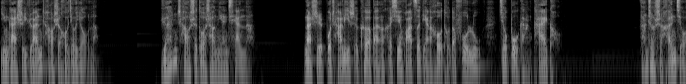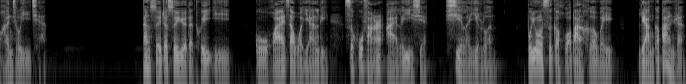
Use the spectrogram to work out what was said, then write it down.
应该是元朝时候就有了。元朝是多少年前呢？那时不查历史课本和新华字典后头的附录，就不敢开口。反正是很久很久以前。但随着岁月的推移，古槐在我眼里似乎反而矮了一些，细了一轮，不用四个伙伴合围，两个半人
